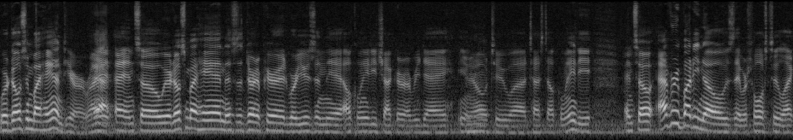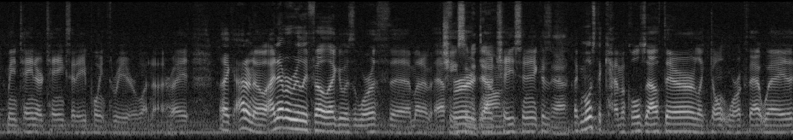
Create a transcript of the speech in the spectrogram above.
We're dosing by hand here, right? Yeah. And so we were dosing by hand. This is during a period we're using the alkalinity checker every day, you know, Mm-hmm. to uh, test alkalinity. And so everybody knows they were supposed to like maintain our tanks at 8.3 or whatnot, right? Like I don't know. I never really felt like it was worth the amount of effort, Chasing it you know, chasing it, because Yeah. like most of the chemicals out there like don't work that way.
